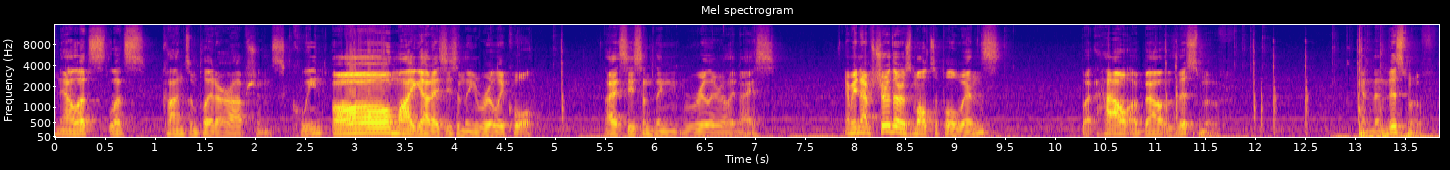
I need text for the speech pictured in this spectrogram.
Now let's let's contemplate our options. Queen. Oh my god, I see something really cool. I see something really really nice. I mean, I'm sure there's multiple wins, but how about this move? And then this move.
